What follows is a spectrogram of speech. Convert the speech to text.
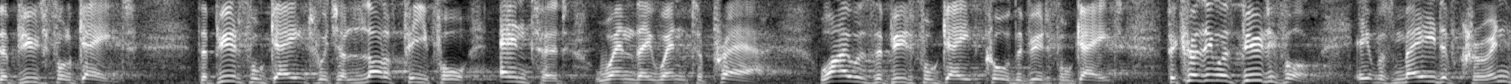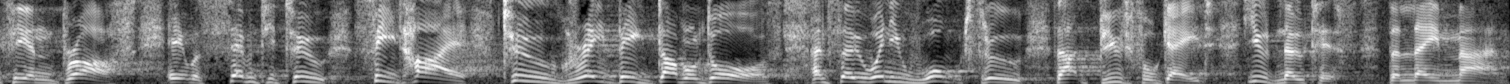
the beautiful gate. The beautiful gate which a lot of people entered when they went to prayer. Why was the beautiful gate called the beautiful gate? Because it was beautiful. It was made of Corinthian brass. It was 72 feet high, two great big double doors. And so when you walked through that beautiful gate, you'd notice the lame man.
